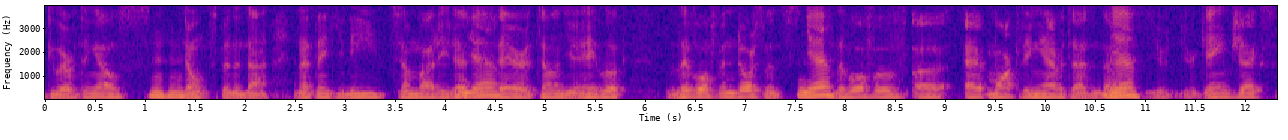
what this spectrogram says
Do everything else. Mhm. Don't spend a dime." And I think you need somebody that's Yeah. there telling you, "Hey, look, live off endorsements. Yeah. Live off of uh, ad- marketing, advertising dollars. Yeah. Your your game checks.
